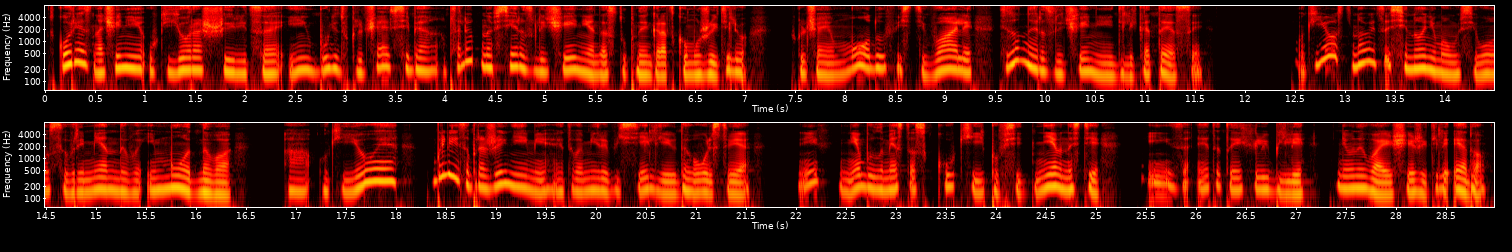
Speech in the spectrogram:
Вскоре значение укиё расширится и будет включать в себя абсолютно все развлечения, доступные городскому жителю, включая моду, фестивали, сезонные развлечения и деликатесы – Укиё становится синонимом всего современного и модного, а укиёэ были изображениями этого мира веселья и удовольствия. В них не было места скуки и повседневности, и за это-то их любили неунывающие жители Эдо.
